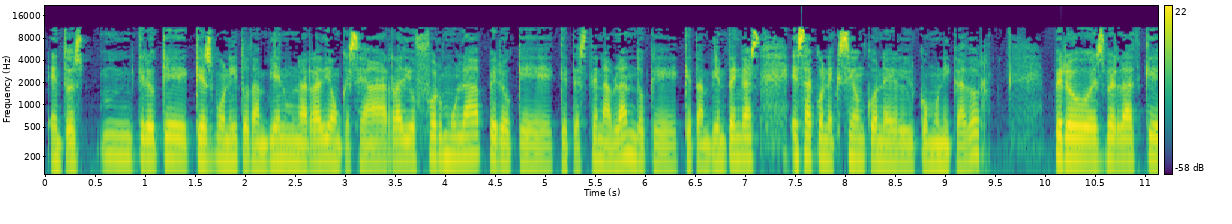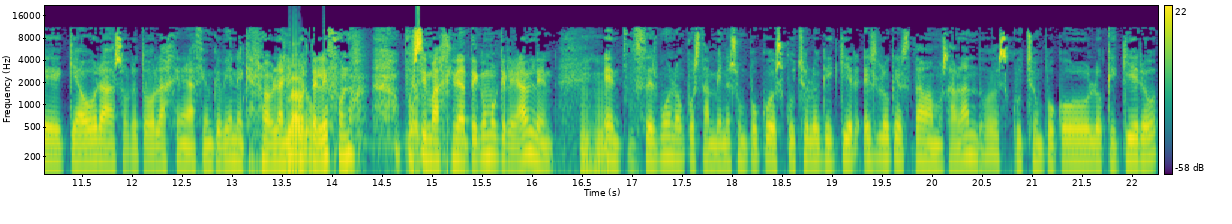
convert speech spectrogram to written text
Entonces, mm, creo que, que, es bonito también una radio, aunque sea radio fórmula, pero que, que te estén hablando, que, que también tengas esa conexión con el comunicador. Pero es verdad que, que, ahora, sobre todo la generación que viene, que no habla ni por teléfono, pues imagínate cómo que le hablen. Entonces, bueno, pues también es un poco, escucho lo que quiero, es lo que estábamos hablando, escucho un poco lo que quiero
